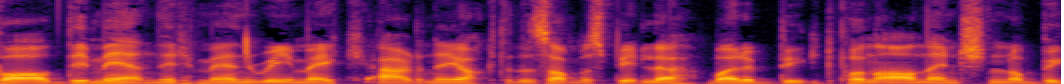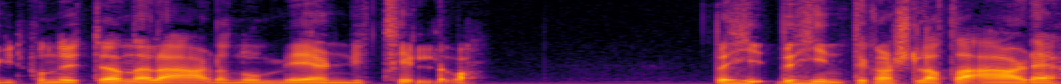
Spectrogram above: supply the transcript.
hva de mener med en remake. Er det nøyaktig det samme spillet, bare bygd på en annen engine og bygd på nytt igjen, eller er det noe mer nytt til det? da? Det, det hinter kanskje til at det er det,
